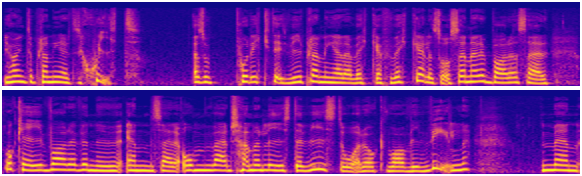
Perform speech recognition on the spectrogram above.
jag har inte planerat ett skit. Alltså på riktigt, vi planerar vecka för vecka eller så. Sen är det bara så här, okej, var är vi nu? En så här omvärldsanalys där vi står och vad vi vill. Men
